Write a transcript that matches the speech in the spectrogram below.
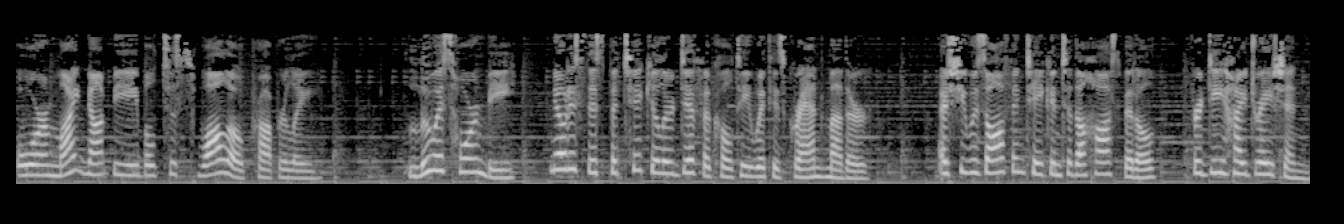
or might not be able to swallow properly. Lewis Hornby noticed this particular difficulty with his grandmother, as she was often taken to the hospital for dehydration.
